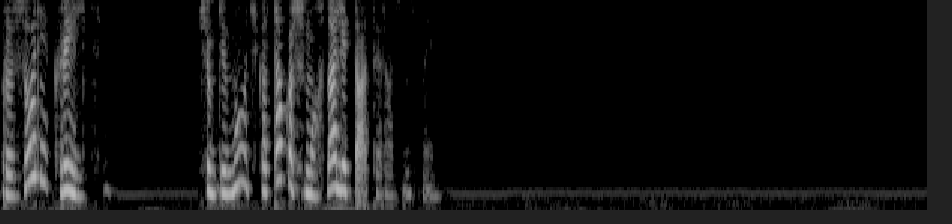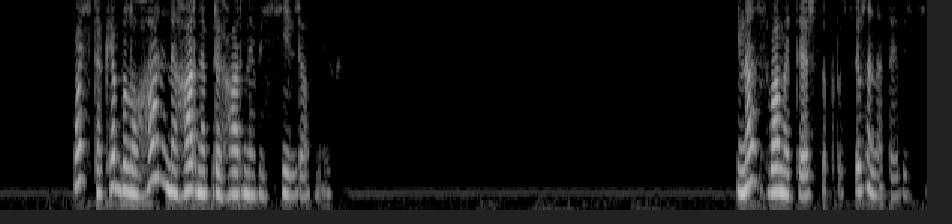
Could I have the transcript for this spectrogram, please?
прозорі крильця, щоб дюймовочка також могла літати разом з ними. Ось таке було гарне, гарне, пригарне весілля в них. І нас з вами теж запросили на те весілля.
